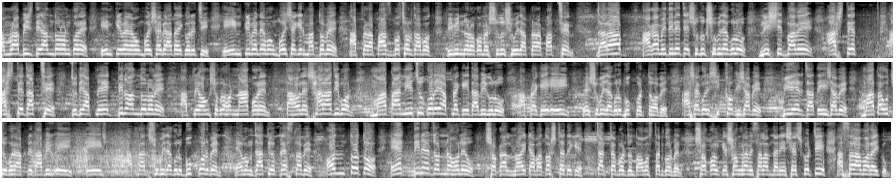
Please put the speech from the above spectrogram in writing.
আমরা বিশ দিন আন্দোলন করে ইনক্রিমেন্ট এবং বৈশাখী আদায় করেছি। এই ইনক্রিমেন্ট এবং বৈশাখীর মাধ্যমে আপনারা পাঁচ বছর যাবৎ বিভিন্ন রকমের সুযোগ সুবিধা আপনারা পাচ্ছেন। যারা আগামী দিনে যে সুযোগ সুবিধাগুলো নিশ্চিতভাবে আসতে আসতে যাচ্ছে। যদি আপনি একদিন আন্দোলনে আপনি অংশগ্রহণ না করেন, তাহলে সারা জীবন মাথা নিচু করে আপনাকে এই দাবিগুলো, আপনাকে এই সুবিধাগুলো ভোগ করতে হবে। আশা করি শিক্ষক হিসাবে, বীরের জাতি হিসাবে মাথা উঁচু করে আপনি দাবি, এই এই আপনার সুবিধাগুলো বুক করবেন এবং জাতীয় প্রেস ক্লাবে অন্তত একদিনের জন্য হলেও সকাল নয়টা বা দশটা থেকে চারটা পর্যন্ত অবস্থান করবেন। সকলকে সংগ্রামী সালাম জানিয়ে শেষ করছি। আসসালামু আলাইকুম।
